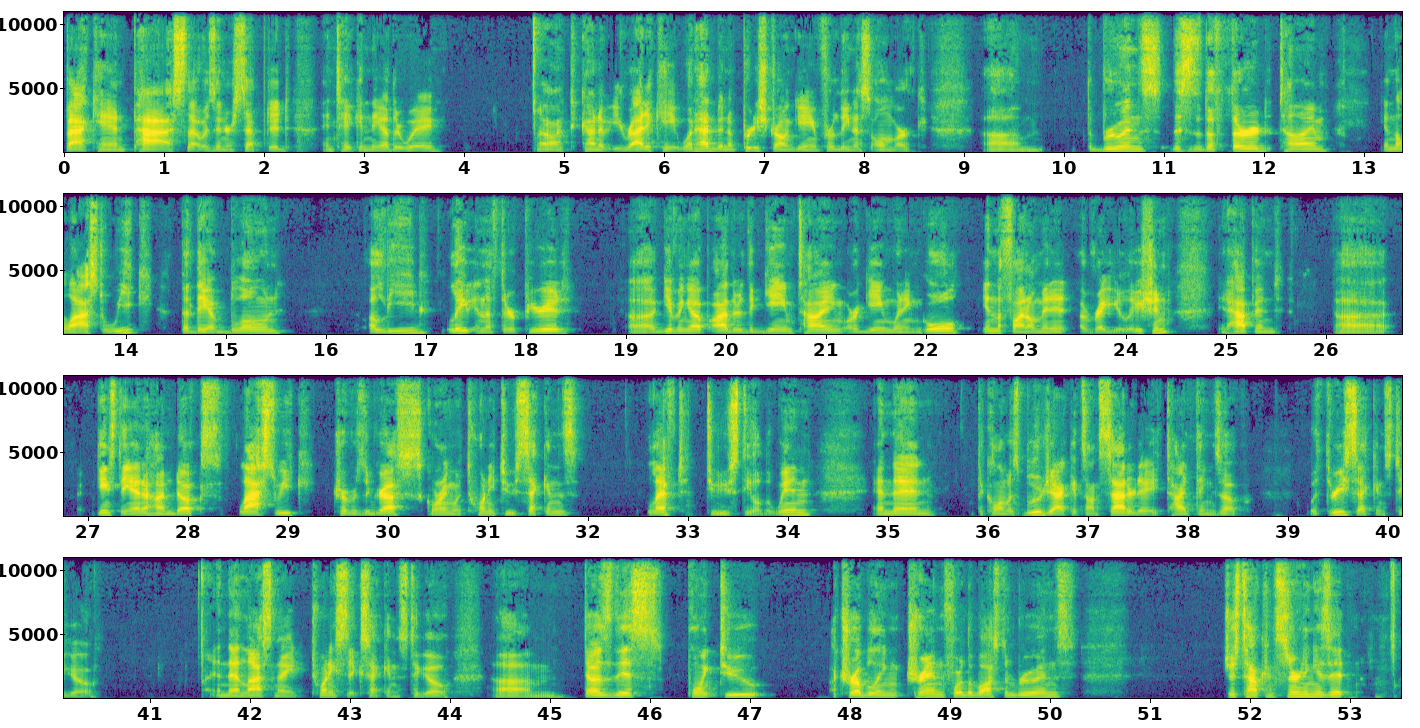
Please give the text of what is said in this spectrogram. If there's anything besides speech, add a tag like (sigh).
backhand pass that was intercepted and taken the other way uh, to kind of eradicate what had been a pretty strong game for Linus Ullmark. Um, the Bruins, this is the third time in the last week that they have blown a lead late in the third period, uh, giving up either the game tying or game winning goal in the final minute of regulation. It happened uh, against the Anaheim Ducks last week. Trevor Zegras scoring with 22 seconds left to steal the win. And then the Columbus Blue Jackets on Saturday tied things up with three seconds to go. And then last night, 26 seconds to go. Um, does this point to a troubling trend for the Boston Bruins? Just how concerning is it?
